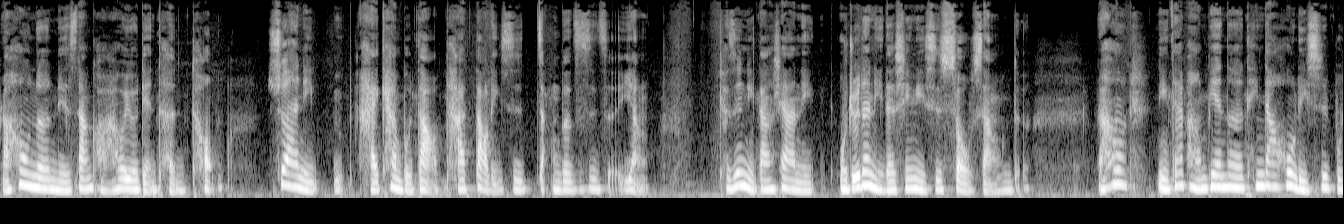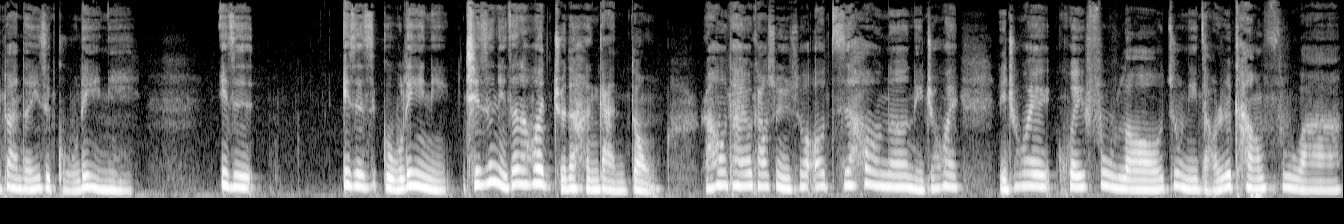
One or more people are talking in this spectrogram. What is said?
然后呢你的伤口还会有点疼痛，虽然你还看不到它到底是长的是怎样，可是你当下你我觉得你的心里是受伤的。然后你在旁边呢，听到护理师不断的一直鼓励你，一直一直鼓励你，其实你真的会觉得很感动。然后他又告诉你说：“哦，之后呢，你就会你就会恢复喽，祝你早日康复啊，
